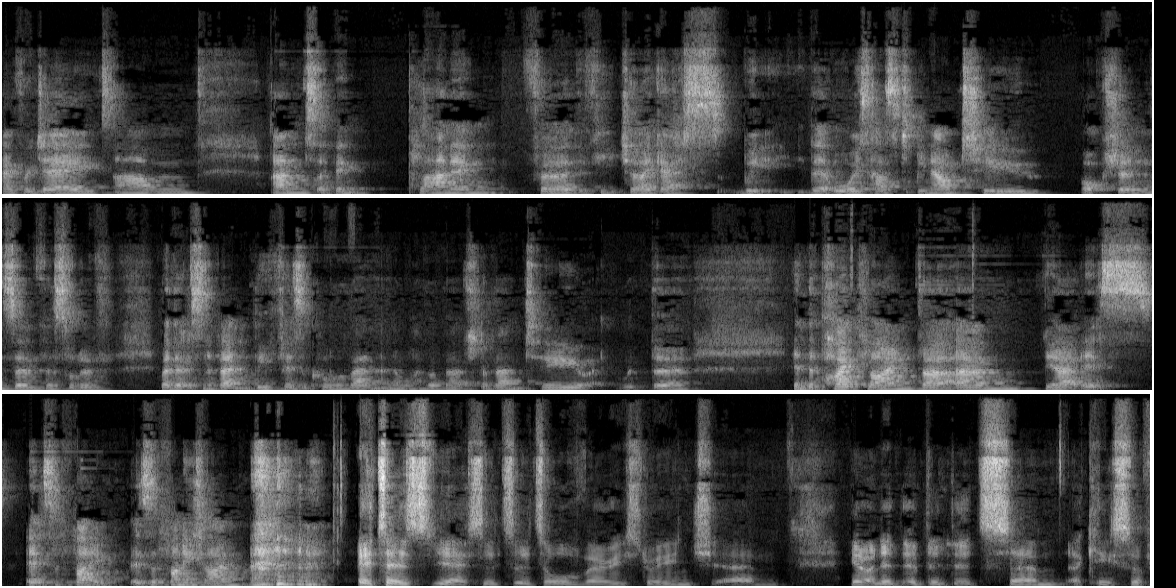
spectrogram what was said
every day. Um, and I think planning for the future, I guess we there always has to be now two options of a sort of whether it's an event, the physical event, and then we'll have a virtual event too with the in the pipeline. But um, yeah, it's it's a funny it's a funny time. it is, yes. It's it's all very strange. Um, you know, and it, it, it's um, a case of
